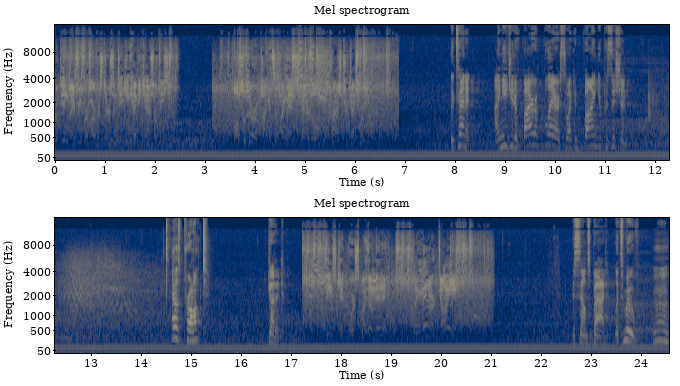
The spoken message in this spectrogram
We're pinned by Reaper harvesters and taking heavy casualties. Also, there are pockets of my men scattered along the crash trajectory. Lieutenant, I need you to fire a flare so I can find your position. That was prompt. Got it. Things get worse by the minute. My men are dying. This sounds bad. Let's move. Mm.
